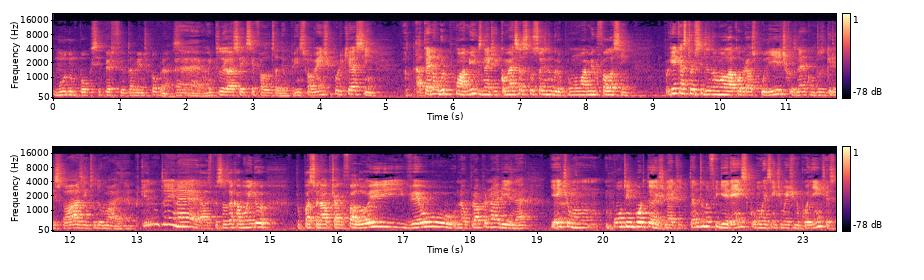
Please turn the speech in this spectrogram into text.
muda um pouco esse perfil também de cobrança. É, muito legal isso aí que você falou, Tadeu. Principalmente porque, assim, até num grupo com amigos, né, que começa as discussões no grupo, um amigo falou assim, por que, que as torcidas não vão lá cobrar os políticos, né, com tudo que eles fazem e tudo mais, né? Porque não tem, né? As pessoas acabam indo pro passional que o Thiago falou e ver o, no próprio nariz, né? E aí tinha um, um ponto importante, né, que tanto no Figueirense como recentemente no Corinthians,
